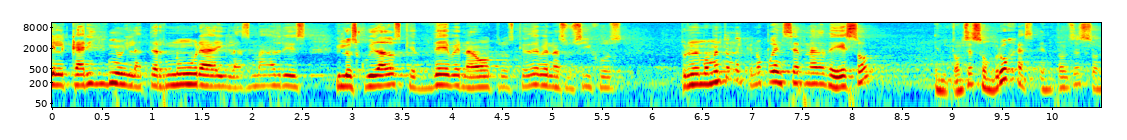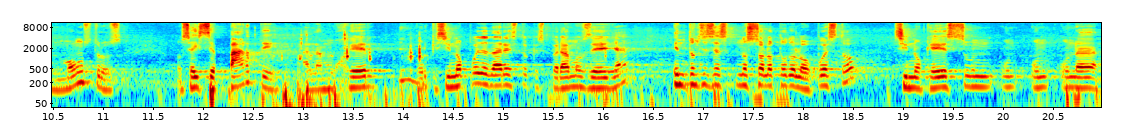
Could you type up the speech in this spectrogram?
el cariño y la ternura y las madres y los cuidados que deben a otros, que deben a sus hijos. Pero en el momento en el que no pueden ser nada de eso, entonces son brujas, entonces son monstruos. O sea, y se parte a la mujer, porque si no puede dar esto que esperamos de ella, entonces es no solo todo lo opuesto, sino que es un- un- un- una,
